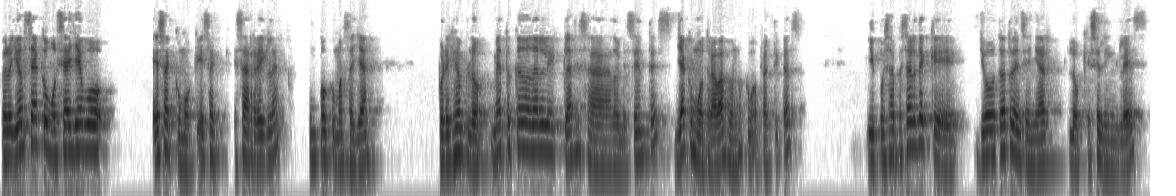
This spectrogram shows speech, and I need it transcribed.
Pero yo sea como sea, llevo esa como que esa, esa regla un poco más allá. Por ejemplo, me ha tocado darle clases a adolescentes, ya como trabajo, ¿no? Como prácticas. Y pues a pesar de que yo trato de enseñar lo que es el inglés,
